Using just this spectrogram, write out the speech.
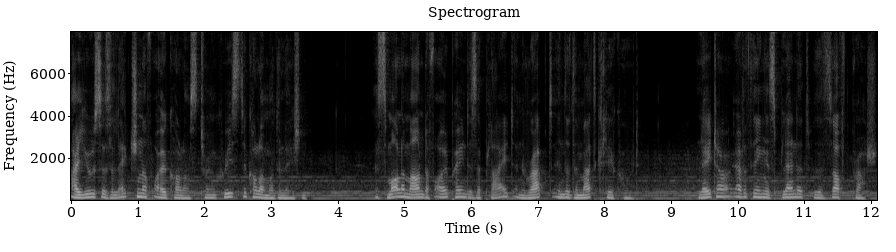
I use a selection of oil colors to increase the color modulation. A small amount of oil paint is applied and rubbed into the matte clear coat. Later everything is blended with a soft brush.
